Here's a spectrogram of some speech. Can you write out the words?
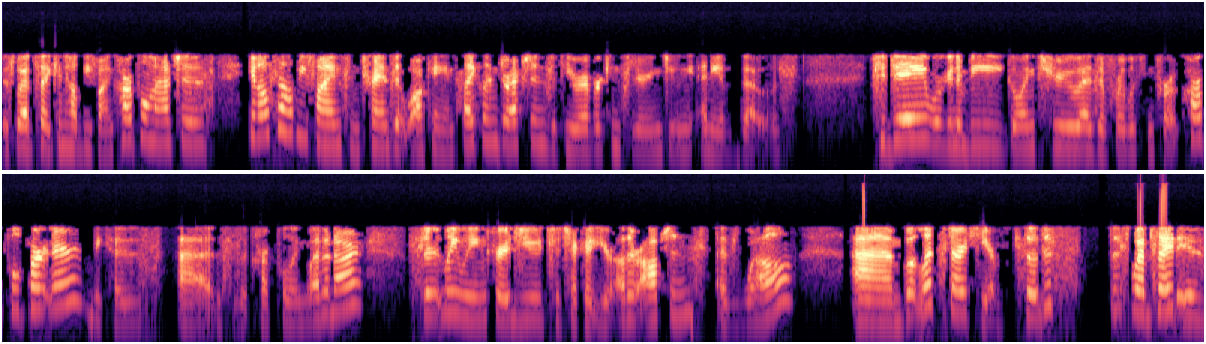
this website can help you find carpool matches. It can also help you find some transit, walking, and cycling directions if you're ever considering doing any of those. Today, we're going to be going through as if we're looking for a carpool partner because uh, this is a carpooling webinar. Certainly, we encourage you to check out your other options as well. Um, but let's start here. So this, this website is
